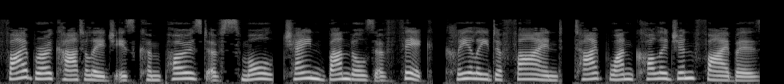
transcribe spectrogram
Fibrocartilage is composed of small, chain bundles of thick, clearly defined, type I collagen fibers.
